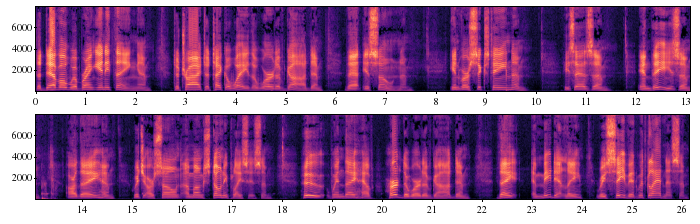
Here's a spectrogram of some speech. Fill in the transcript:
The devil will bring anything um, to try to take away the Word of God um, that is sown. In verse 16, um, he says, um, And these um, are they which are sown among stony places who, when they have heard the word of God, um, they immediately receive it with gladness. Um,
